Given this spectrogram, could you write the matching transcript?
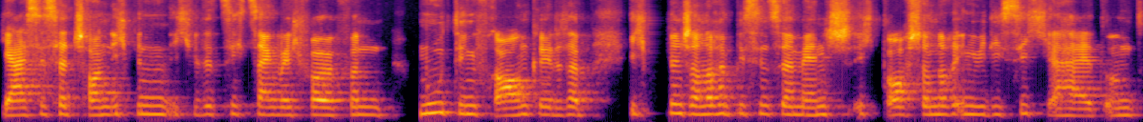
ja, es ist halt schon, ich bin, ich will jetzt nicht sagen, weil ich vorher von mutigen Frauen geredet habe, ich bin schon noch ein bisschen so ein Mensch, ich brauche schon noch irgendwie die Sicherheit und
